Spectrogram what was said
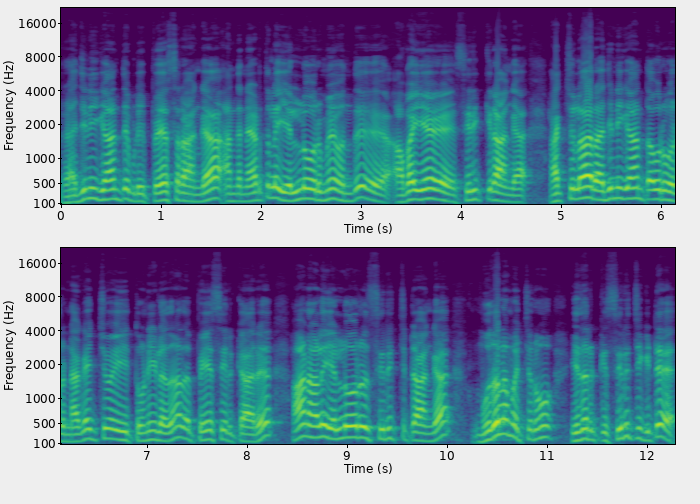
ரஜினிகாந்த் இப்படி பேசுகிறாங்க அந்த நேரத்தில் எல்லோருமே வந்து அவையே சிரிக்கிறாங்க. ஆக்சுவலாக ரஜினிகாந்த் அவர் ஒரு நகைச்சுவை துணியில் தான் அதை பேசியிருக்காரு. ஆனாலும் எல்லோரும் சிரிச்சிட்டாங்க. முதலமைச்சரும் இதற்கு சிரிச்சுக்கிட்டு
